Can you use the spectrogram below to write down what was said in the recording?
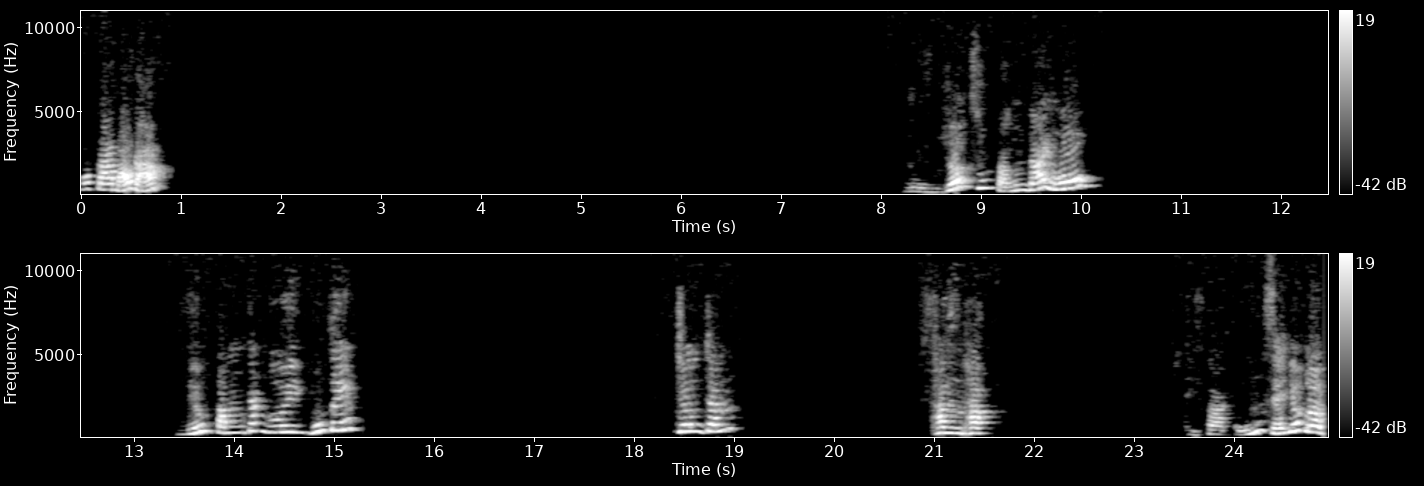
Có ta bảo đảm. Liền rớt xuống tận đáy hố. Nếu tâm các ngươi muốn tiến, chân chánh, thành thật, thì ta cũng sẽ dớt lên.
